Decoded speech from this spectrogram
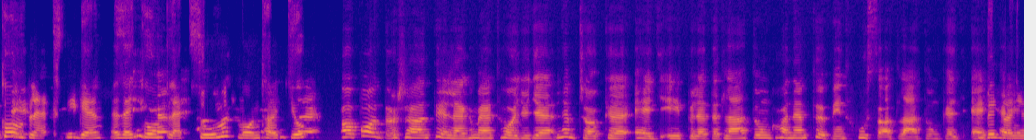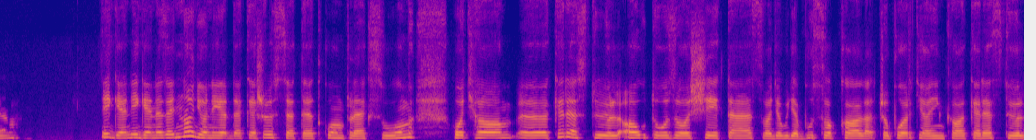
komplex, igen, ez egy igen. komplexum, mondhatjuk. A pontosan, tényleg, mert hogy ugye nem csak egy épületet látunk, hanem több mint huszat látunk egy, egy Bizonyám. Igen, igen, ez egy nagyon érdekes, összetett komplexum, hogyha keresztül autózol, sétálsz, vagy ugye buszokkal, a csoportjainkkal keresztül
